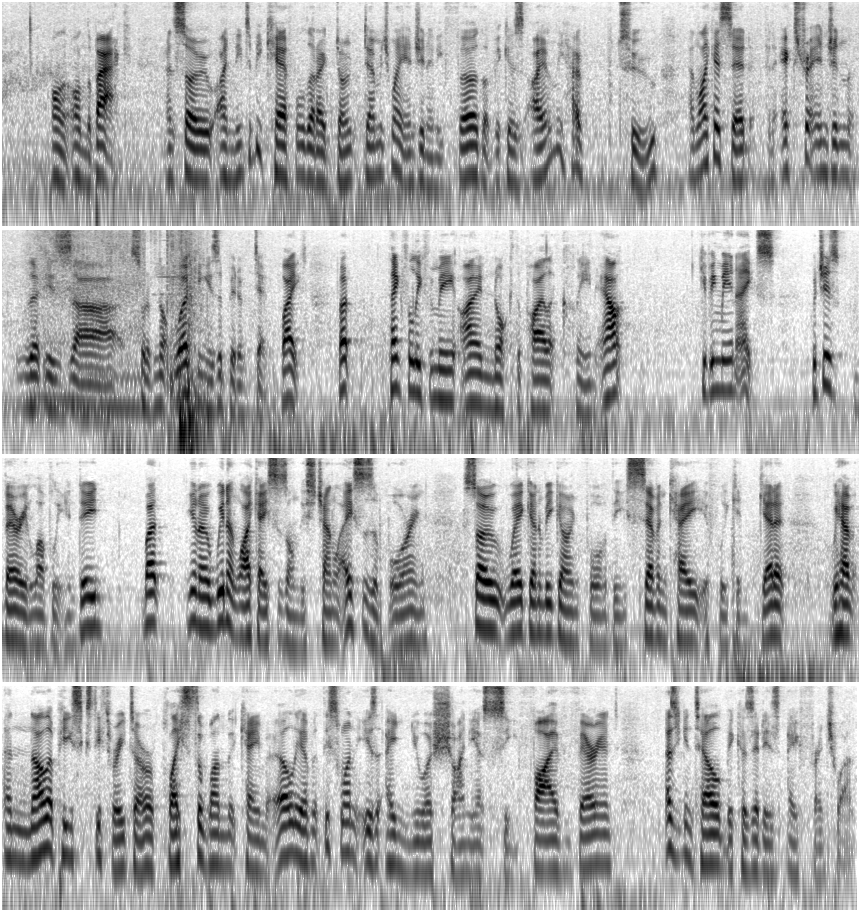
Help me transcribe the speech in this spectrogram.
on, on the back. And so I need to be careful that I don't damage my engine any further because I only have two. And like I said, an extra engine that is uh, sort of not working is a bit of dead weight. But thankfully for me, I knocked the pilot clean out, giving me an ace which is very lovely indeed. But, you know, we don't like aces on this channel. Aces are boring, so we're going to be going for the 7k if we can get it. we have another P63 to replace the one that came earlier, but this one is a newer, shinier C5 variant, as you can tell because it is a French one.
